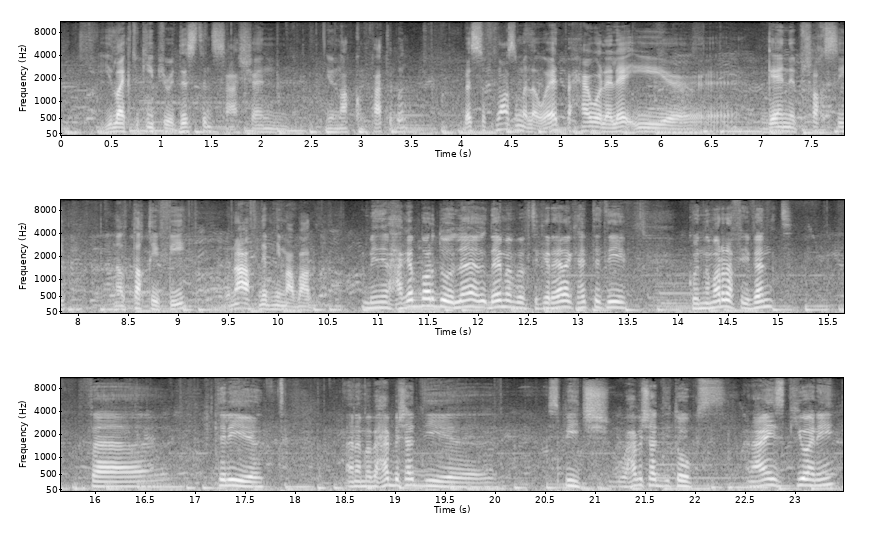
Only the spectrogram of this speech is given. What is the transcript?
you like to keep your distance عشان you're not compatible. بس في معظم الأوقات بحاول ألاقي آه، جانب شخصي نلتقي فيه ونعرف نبني مع بعض. من الحاجات برضو اللي أنا دايما بفتكرها لك حتة إيه كنا مرة في ايفنت ف قلت لي أنا ما بحبش أدي speech وما بحبش أدي talks أنا عايز Q&A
